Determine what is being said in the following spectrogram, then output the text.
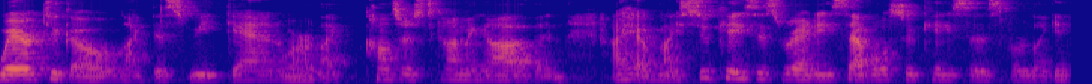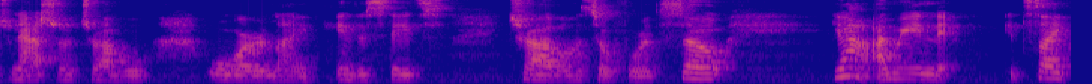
where to go like this weekend or like concerts coming up and i have my suitcases ready several suitcases for like international travel or like in the states travel and so forth. So yeah i mean it's like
